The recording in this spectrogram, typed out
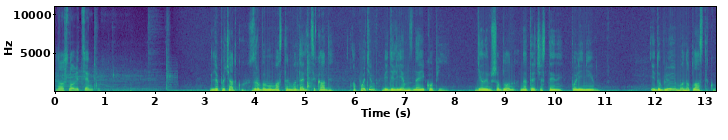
на основі цинку. Для початку зробимо мастер-модель цикади, а потім відільємо з неї копії. Ділимо шаблон на три частини по лініям і дублюємо на пластику.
